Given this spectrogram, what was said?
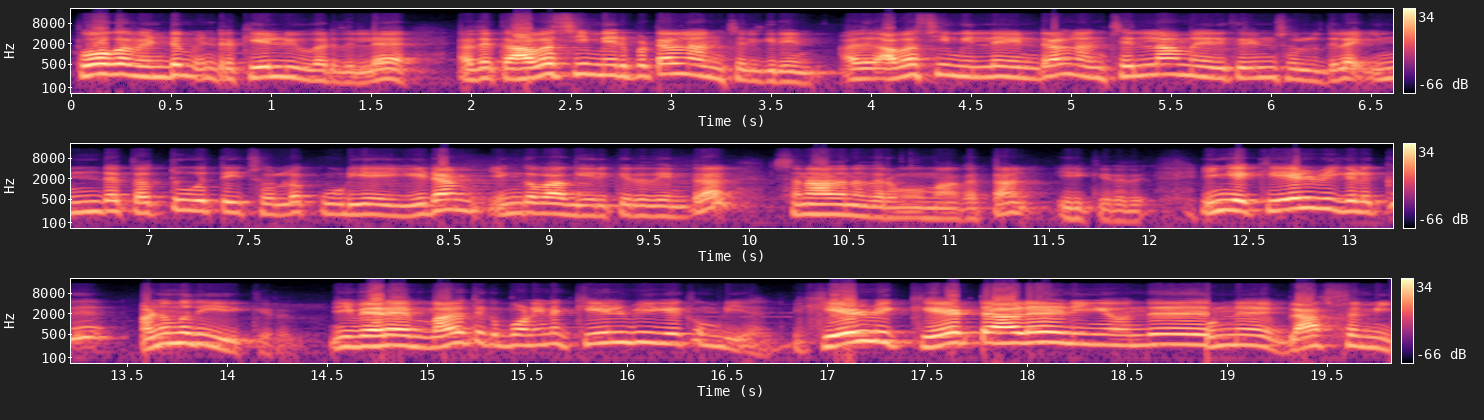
போக வேண்டும் என்ற கேள்வி வருதில்ல? அதற்கு அவசியம் ஏற்பட்டால் நான் செல்கிறேன். அது அவசியம் இல்லை என்றால் நான் செல்லாமல் இருக்கிறேன்னு சொல்லுதில்ல இந்த தத்துவத்தை சொல்லக்கூடிய இடம் எங்கவாக இருக்கிறது என்றால் சனாதன தர்மமாகத்தான் இருக்கிறது. இங்கே கேள்விகளுக்கு அனுமதி இருக்கிறது. நீ வேற மதத்துக்கு போனீங்கன்னா கேள்வி கேட்க முடியாது. கேள்வி கேட்டாலே நீங்கள் வந்து ஒன்று பிளாஸ்பமி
